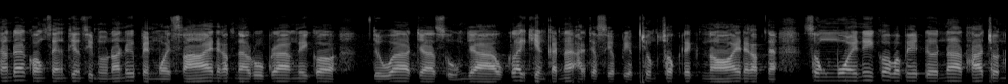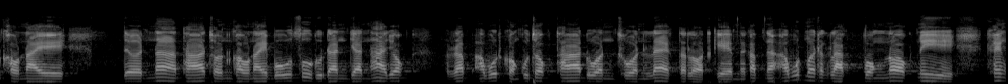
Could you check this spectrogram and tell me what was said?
ทางด้านของแสงเทียนสิทธิ์หนุ่มน้อยนี่เป็นมวยซ้ายนะครับนารูปร่างนี่ก็ดูว่าจะสูงยาวใกล้เคียงกันนะอาจจะเสียเปรียบช่วงชกเล็กน้อยนะครับนะทรงมวยนี่ก็ประเภทเดินหน้าท้าชนเข่าใน เดินหน้าท้าชนเข่าในบูสู้ดุดันยันห้ายกรับอาวุธของคุณชกท้าดวลชวนแลกตลอดเกมนะครับนะอาวุธมวยหลักๆวงนอกนี่แข้ง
